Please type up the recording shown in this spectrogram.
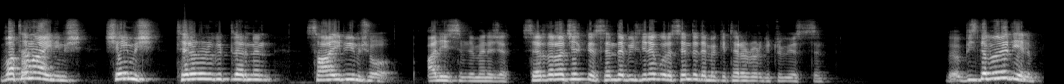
Vatan hainiymiş. Şeymiş. Terör örgütlerinin sahibiymiş o. Ali isimli menajer. Serdar Açelik de sen de bildiğine göre sen de demek ki terör örgütü üyesisin. Biz de böyle diyelim.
